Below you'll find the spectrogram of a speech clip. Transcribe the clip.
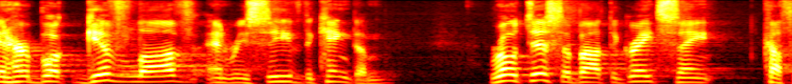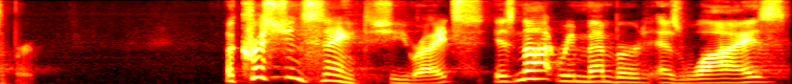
in her book, Give Love and Receive the Kingdom, wrote this about the great saint Cuthbert. A Christian saint, she writes, is not remembered as wise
